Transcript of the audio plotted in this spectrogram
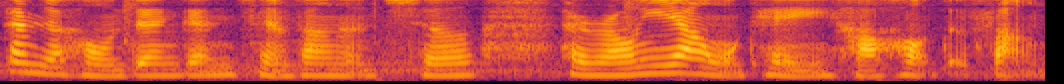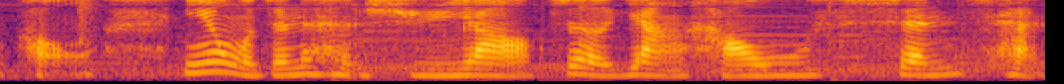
看着红灯跟前方的车，很容易让我可以好好的放空，因为我真的很需要这样毫无生产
